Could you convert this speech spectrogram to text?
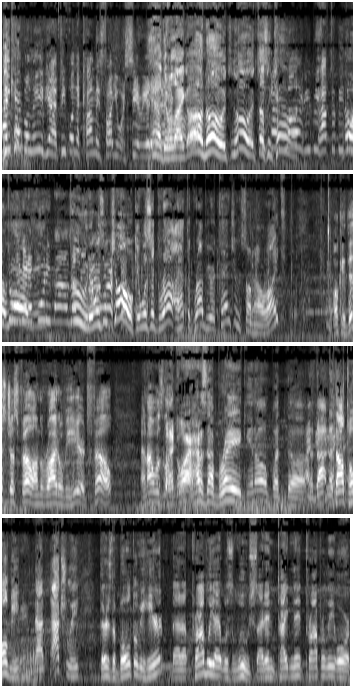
I people- can't believe, yeah, people in the comments thought you were serious. yeah, they were they're like, oh no, it's no, it doesn't count. fine. We have to be No, doing yeah, 240 miles. Dude, it was a joke. It was a grab. I had to grab your attention somehow, right? Okay, this just fell on the ride over here. It fell, and I was like, "Oh, how does that break?" You know. But uh, Nadal, Nadal told me that actually there's the bolt over here that uh, probably it was loose. I didn't tighten it properly, or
